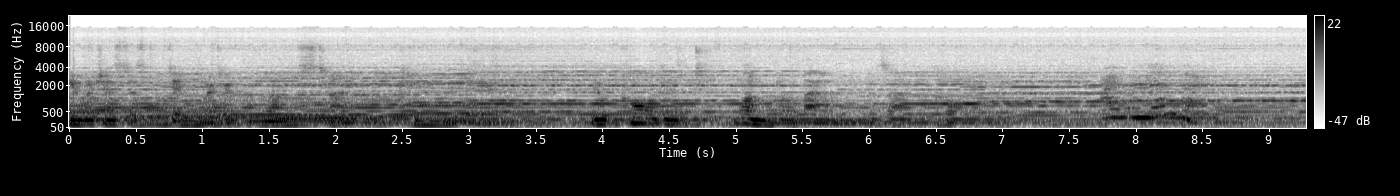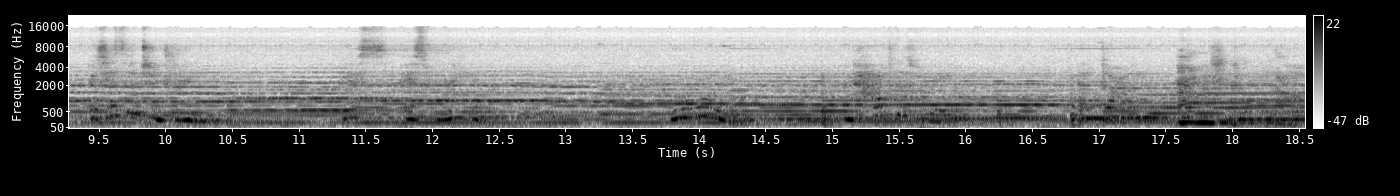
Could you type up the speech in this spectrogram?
You were just as dim-witted the last You called it Wonderland, as I recall. I remember. It isn't a dream. This is real. You're real. And Hatter's real. And I'm... Alice at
